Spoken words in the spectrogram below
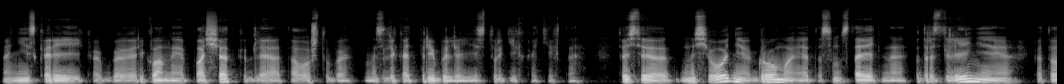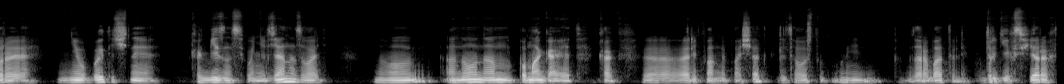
они скорее как бы рекламная площадка для того, чтобы извлекать прибыли из других каких-то то есть э, на сегодня Грома — это самостоятельное подразделение, которое неубыточное, как бизнес его нельзя назвать, но оно нам помогает как э, рекламная площадка для того, чтобы мы зарабатывали в других сферах.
